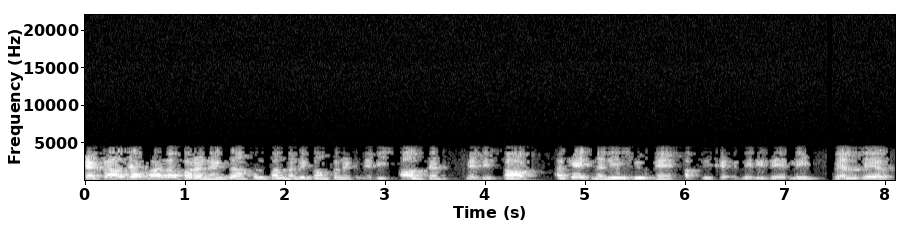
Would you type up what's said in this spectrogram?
tetralogy Fallot, for an example, pulmonary component may be absent, may be soft, occasionally you may appreciate very rarely well where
